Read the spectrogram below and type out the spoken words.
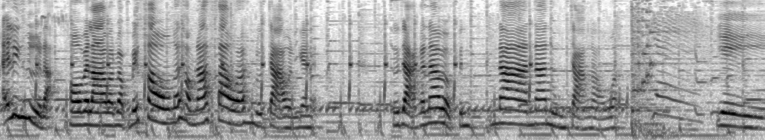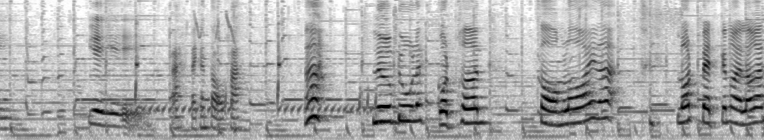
ไอ้ลิงหืดอะพอเวลามันแบบไม่เข้ามันก็ทำหน้าเศร้าแล้วหนูจ๋าเหมือนกันหนูจ๋าก็หน้าแบบเป็นหน้าหน้าหนุ่มจ๋าเหงาอะเย่เย่ไปไปกันต่อค่ะอะลืมดูเลย กดเพลิน200ละลดเบ็ดกันหน่อยแล้วกัน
